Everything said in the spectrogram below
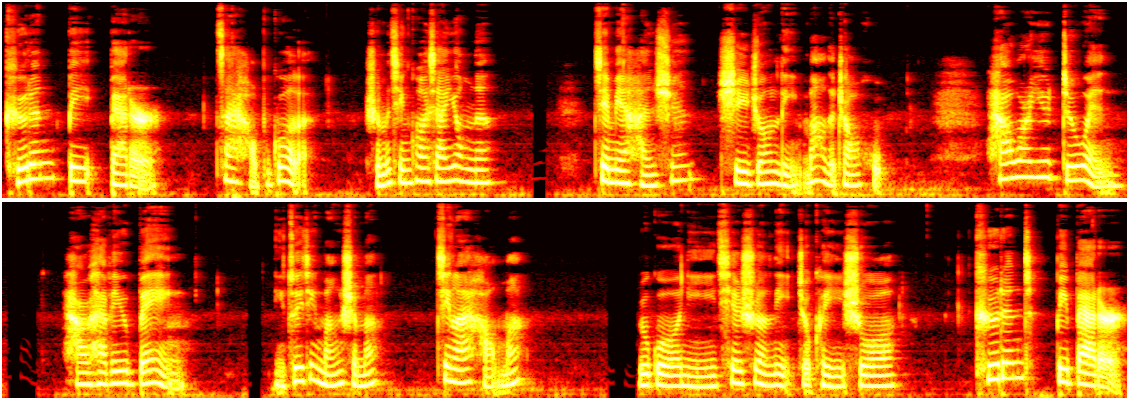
“couldn't be better”，再好不过了。什么情况下用呢？见面寒暄是一种礼貌的招呼。How are you doing? How have you been? 你最近忙什么？近来好吗？如果你一切顺利，就可以说 "Couldn't be better,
